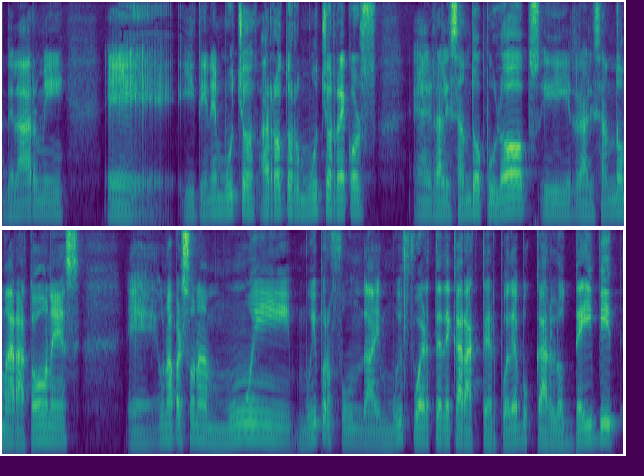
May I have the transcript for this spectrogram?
del Army. Eh, y tiene muchos, ha roto muchos récords eh, realizando pull-ups y realizando maratones. Eh, una persona muy, muy profunda y muy fuerte de carácter. Puedes buscarlo. David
